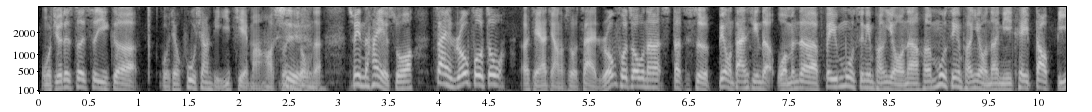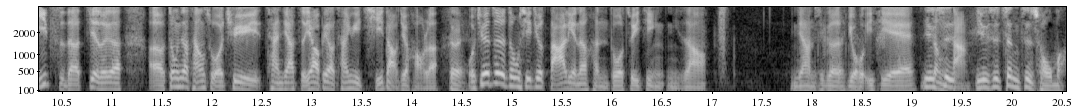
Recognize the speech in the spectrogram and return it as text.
我觉得这是一个，我就互相理解嘛，哈，尊重的。所以呢，他也说，在柔佛州，而且他讲的说，在柔佛州呢，这是不用担心的。我们的非穆斯林朋友呢，和穆斯林朋友呢，你可以到彼此的这个呃宗教场所去参加，只要不要参与祈祷就好了。对，我觉得这个东西就打脸了很多。最近你知道。你讲这个有一些政党，又是政治筹码，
